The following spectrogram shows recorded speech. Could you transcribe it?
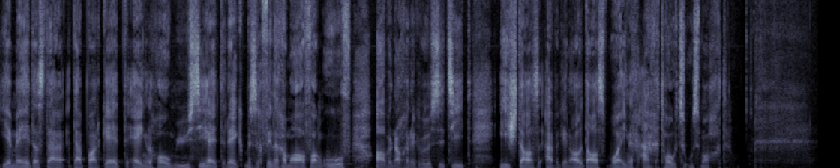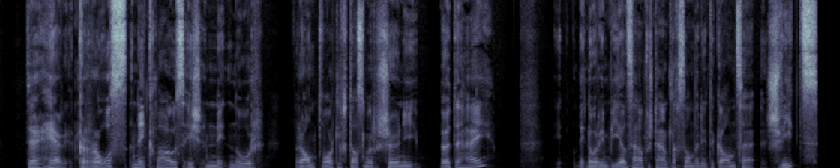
je mehr, dass der, der Parkett eigentlich auch Müsse hat, regt man sich vielleicht am Anfang auf, aber nach einer gewissen Zeit ist das eben genau das, was eigentlich echt Holz ausmacht. Der Herr Gross-Niklaus ist nicht nur verantwortlich, dass wir schöne Böden haben. nicht nur in Biel selbstverständlich, sondern in der ganzen Schweiz.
